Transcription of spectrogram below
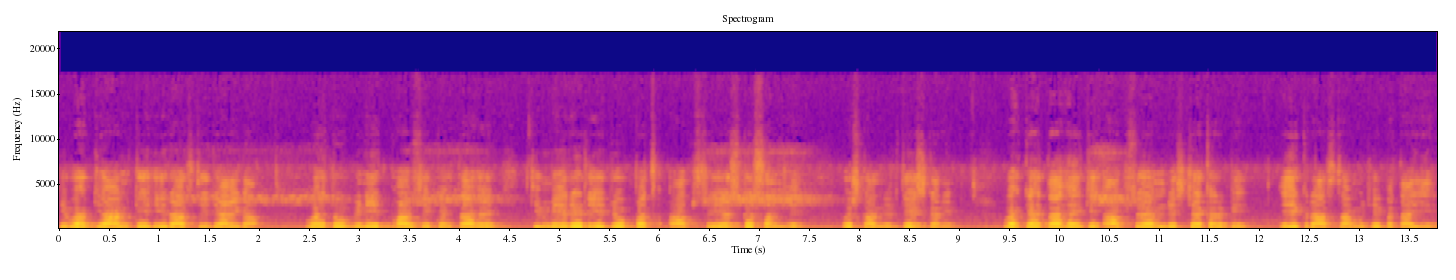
कि वह ज्ञान के ही रास्ते जाएगा। वह तो विनीत भाव से कहता है कि मेरे लिए जो पथ आप श्रेयस्कर समझें, उसका निर्देश करें। वह कहता है कि आप स्वयं निश्चय करके एक रास्ता मुझे बताइए,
